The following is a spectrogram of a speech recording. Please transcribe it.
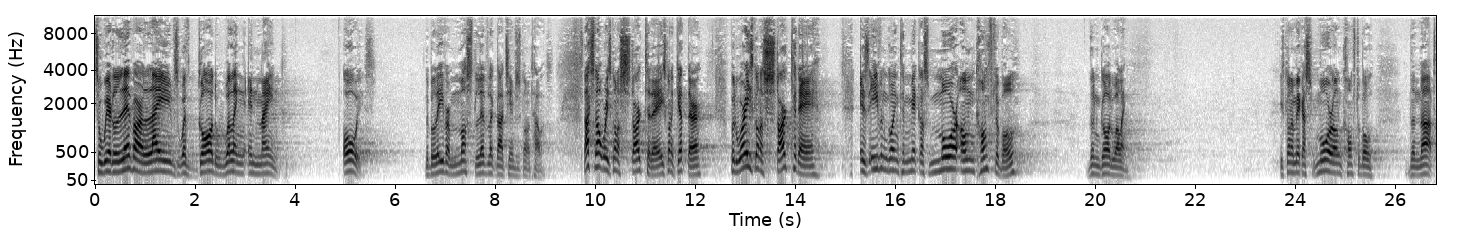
So we're to live our lives with God willing in mind. Always. The believer must live like that, James is going to tell us. That's not where he's going to start today. He's going to get there. But where he's going to start today is even going to make us more uncomfortable than God willing. He's going to make us more uncomfortable than that.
